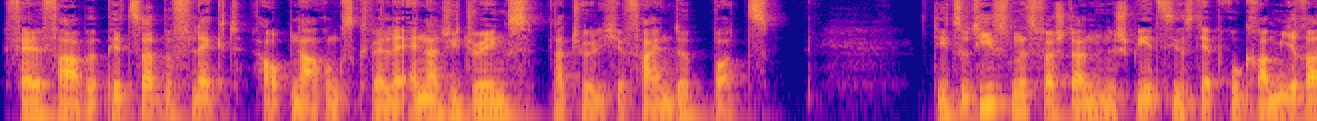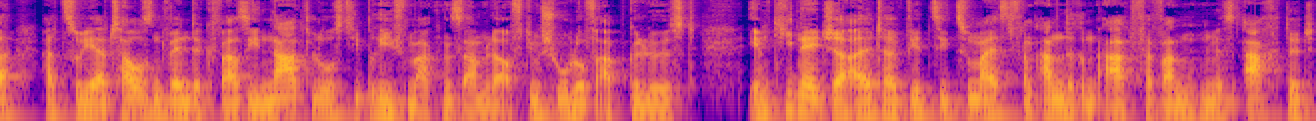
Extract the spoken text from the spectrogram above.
Fellfarbe Pizza befleckt, Hauptnahrungsquelle Energy Drinks, natürliche Feinde Bots. Die zutiefst missverstandene Spezies der Programmierer hat zur Jahrtausendwende quasi nahtlos die Briefmarkensammler auf dem Schulhof abgelöst. Im Teenageralter wird sie zumeist von anderen Artverwandten missachtet,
